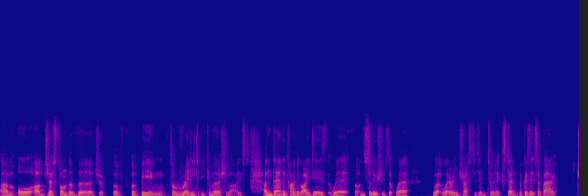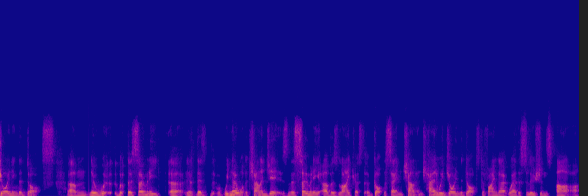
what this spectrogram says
um, or are just on the verge of, of, of, being sort of ready to be commercialized. And they're the kind of ideas that we're, and solutions that we're, we're interested in to an extent because it's about joining the dots. Um, you know, there's so many. Uh, you know, there's we know what the challenge is, and there's so many others like us that have got the same challenge. How do we join the dots to find out where the solutions are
